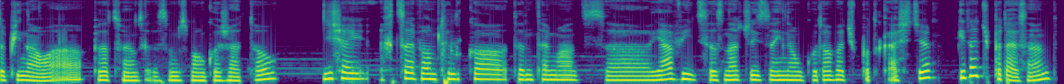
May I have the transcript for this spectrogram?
dopinała, pracując razem z Małgorzatą. Dzisiaj chcę Wam tylko ten temat zajawić, zaznaczyć, zainaugurować w podcaście i dać prezent,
